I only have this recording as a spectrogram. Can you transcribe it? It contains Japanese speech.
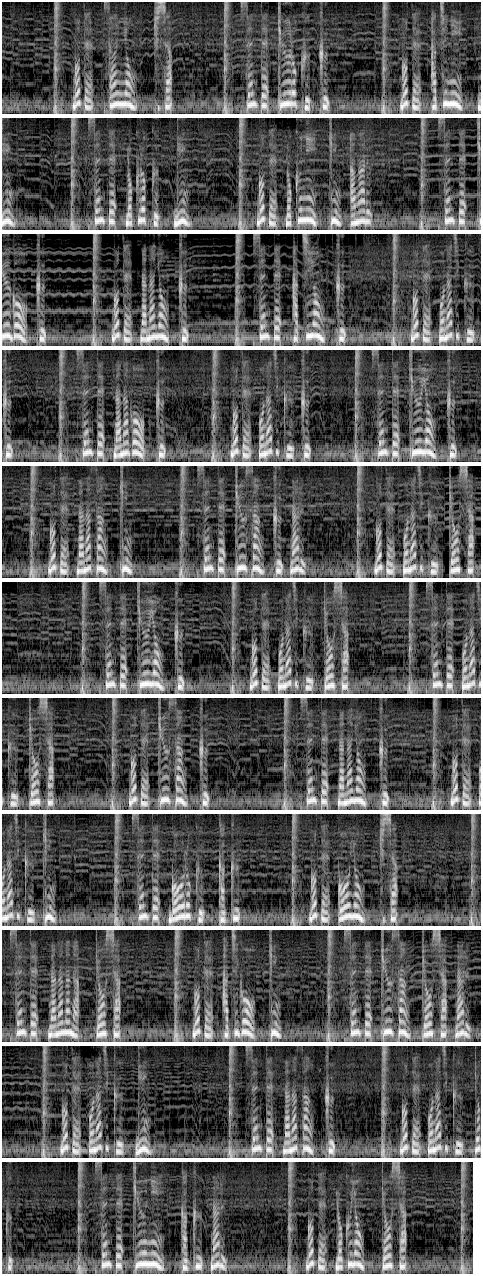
後手3四飛車。先手9六歩。後手8二銀。先手6六銀。後手6二金上がる。先手9五歩。後手7四歩。先手8四歩。後手同じく歩。先手7五歩。後手同じく歩。先手9四歩。後手7三金。先手9三歩成。後手同じく香車。先手9四歩。後手同じく香車。先手同じく香車。後手9三歩。先手7四歩。後手同じく金。先手5六角。後手5四飛車。先手7七香車。後手8五金。先手9三香車成。後手同じく銀。先手7三歩。後手同じく玉。先手9二角成。後手6四香車。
